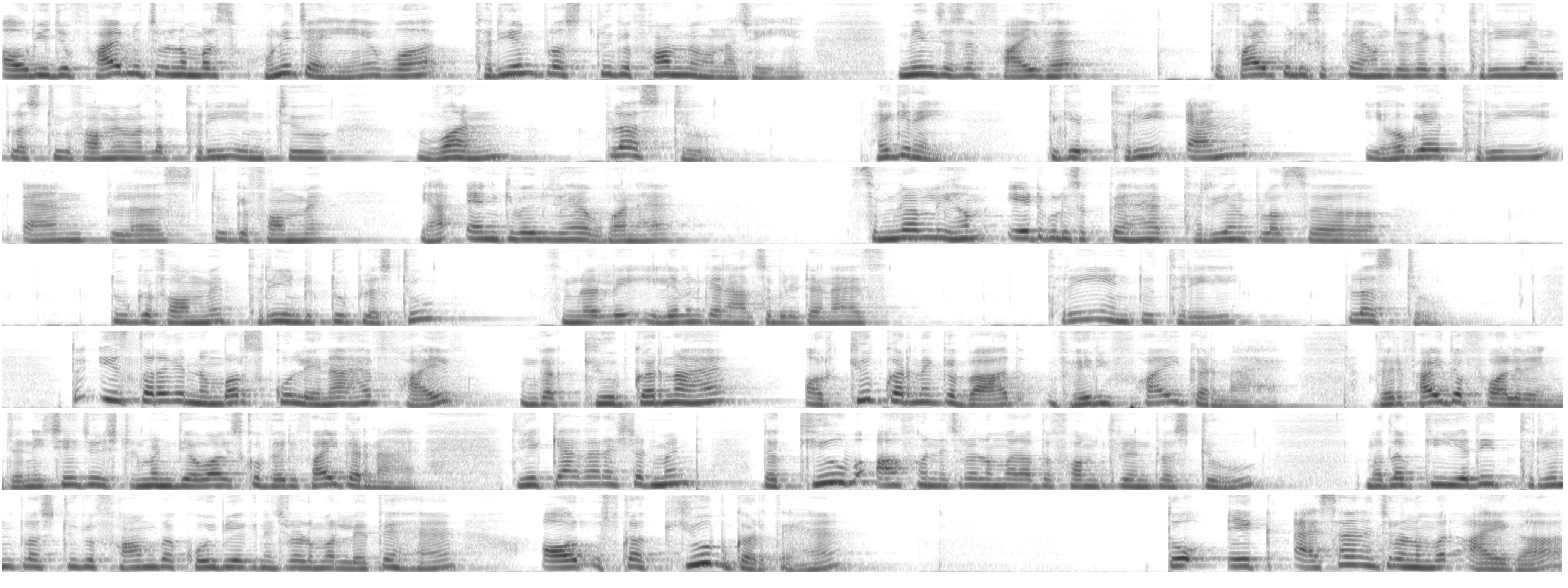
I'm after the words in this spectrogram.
और ये जो फाइव नेचुरल नंबर्स होने चाहिए, वह थ्री एन प्लस टू के फॉर्म में होना चाहिए। मीन्स जैसे फाइव है तो फाइव को लिख सकते हैं हम जैसे कि थ्री एन प्लस टू के फॉर्म में मतलब three into one plus two है कि नहीं? देखिए थ्री एन ये हो गया थ्री एन प्लस टू के फॉर्म में। यहाँ एन की वैल्यू जो है वन है। सिमिलरली हम एट को लिख सकते हैं थ्री एन प्लस टू के फॉर्म में three into two plus two similarly eleven can also be written as three into three plus two तो इस तरह के नंबर्स को लेना है फाइव उनका क्यूब करना है और क्यूब करने के बाद वेरीफाई करना है। वेरीफाई द फॉलोइंग जो नीचे जो स्टेटमेंट दिया हुआ है, इसको वेरीफाई करना है। तो ये क्या कर रहा है statement the cube of a natural number of the form three N plus two मतलब कि यदि थ्री एन प्लस टू के फॉर्म का कोई भी एक नेचुरल नंबर लेते हैं और उसका क्यूब करते हैं तो एक ऐसा नेचुरल नंबर आएगा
